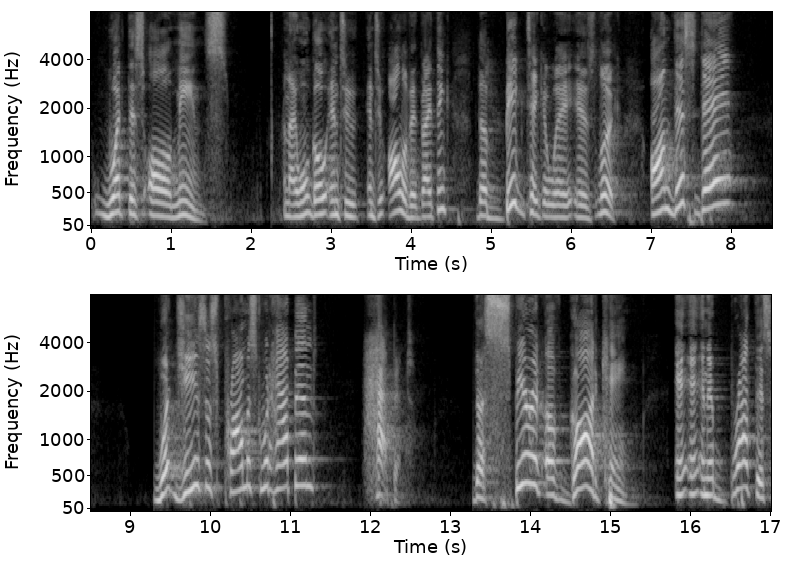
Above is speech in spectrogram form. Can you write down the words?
what this all means. And I won't go into, into all of it, but I think the big takeaway is look, on this day, what Jesus promised would happen happened. The Spirit of God came, and, it brought this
